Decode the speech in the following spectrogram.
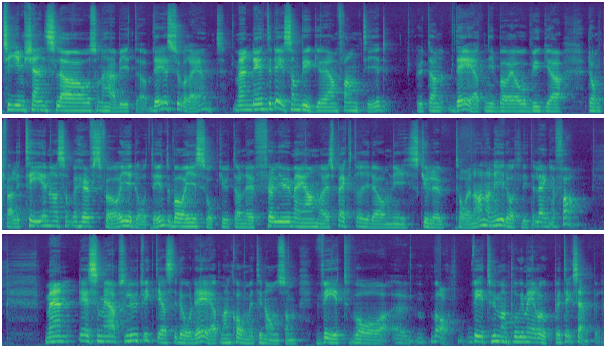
teamkänsla och såna här bitar. Det är suveränt. Men det är inte det som bygger en framtid. Utan det är att ni börjar bygga de kvaliteterna som behövs för idrott. Det är inte bara ishockey utan det följer ju med andra aspekter i det om ni skulle ta en annan idrott lite längre fram. Men det som är absolut viktigast då det är att man kommer till någon som vet vad, eh, vad vet hur man programmerar upp ett exempel.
